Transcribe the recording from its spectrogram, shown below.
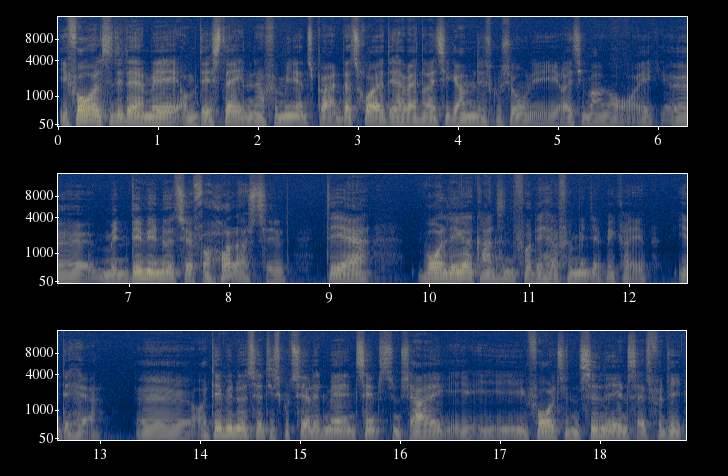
I forhold til det der med, om det er staten og familiens børn, der tror jeg, at det har været en rigtig gammel diskussion i, i rigtig mange år. Ikke? Øh, men det vi er nødt til at forholde os til, det er, hvor ligger grænsen for det her familiebegreb i det her? Øh, og det er vi nødt til at diskutere lidt mere intens, synes jeg, ikke? I, i, i forhold til den tidlige indsats, fordi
